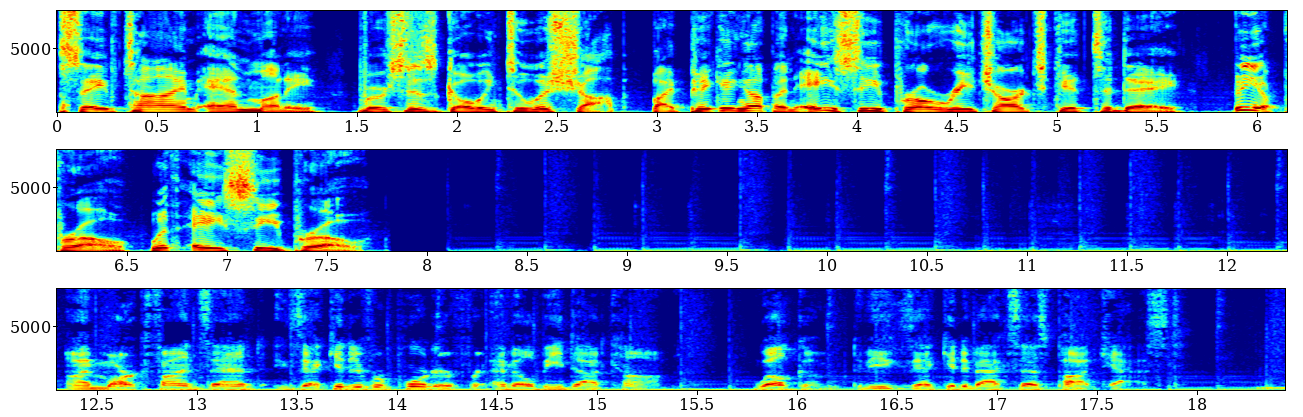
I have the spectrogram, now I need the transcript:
Save time and money versus going to a shop by picking up an AC Pro Recharge Kit today. Be a pro with AC Pro. I'm Mark Feinsand, executive reporter for MLB.com. Welcome to the Executive Access Podcast.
